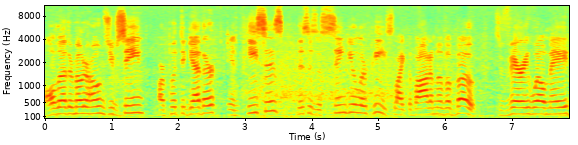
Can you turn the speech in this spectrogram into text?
All the other motorhomes you've seen are put together in pieces. This is a singular piece like the bottom of a boat. It's very well made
